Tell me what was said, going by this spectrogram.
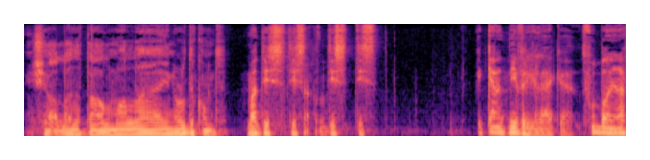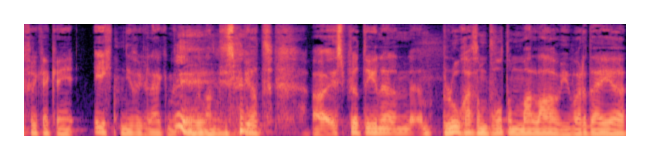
inshallah dat het allemaal eh, in orde komt. Maar het is, het, is, het, is, het is... Ik kan het niet vergelijken. Het voetbal in Afrika kan je echt niet vergelijken met Nee. Nederland. Je speelt, je speelt tegen een, een ploeg als een, bijvoorbeeld een Malawi, waar dat je...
